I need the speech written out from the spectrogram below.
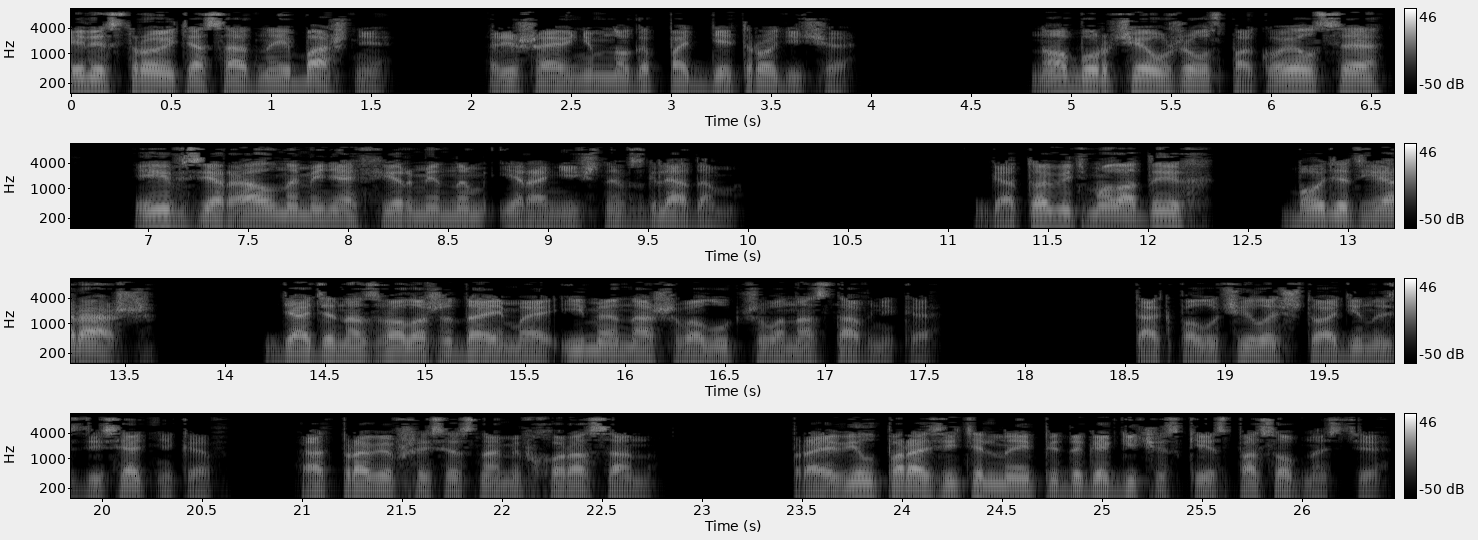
или строить осадные башни, решаю немного поддеть родича. Но Бурче уже успокоился и взирал на меня фирменным ироничным взглядом. «Готовить молодых будет Яраш», — дядя назвал ожидаемое имя нашего лучшего наставника. Так получилось, что один из десятников, отправившийся с нами в Хорасан, проявил поразительные педагогические способности.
